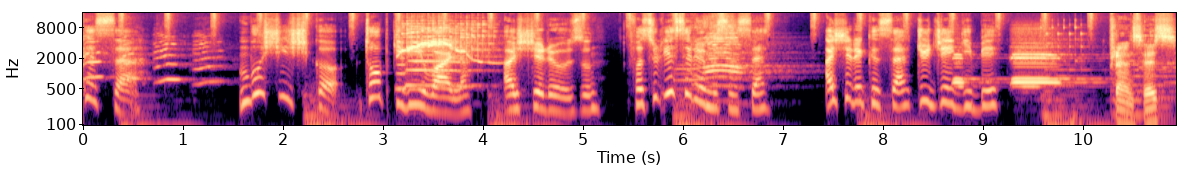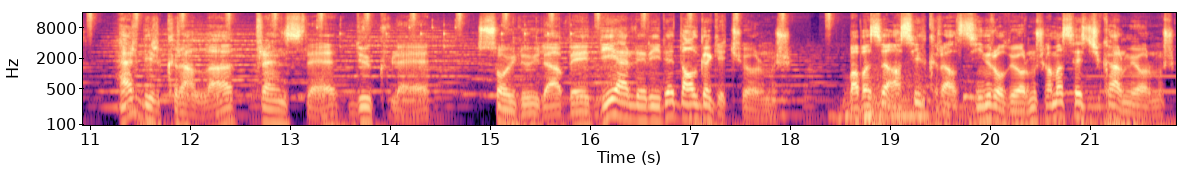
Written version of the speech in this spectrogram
kısa. Bu şişko, top gibi yuvarlak, aşırı uzun. Fasulye sırığı mısın sen? Aşırı kısa, cüce gibi. Prenses her bir kralla, prensle, dükle, soyluyla ve diğerleriyle dalga geçiyormuş. Babası asil kral sinir oluyormuş ama ses çıkarmıyormuş.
